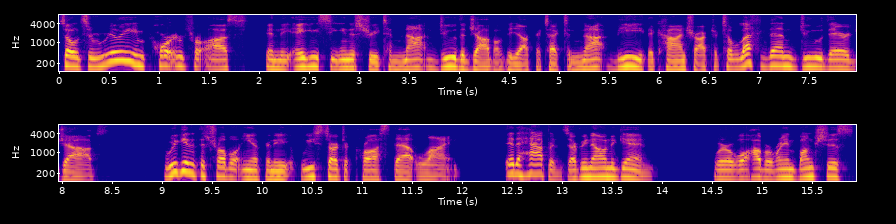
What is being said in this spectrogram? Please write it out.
So it's really important for us in the AEC industry to not do the job of the architect, to not be the contractor, to let them do their jobs. We get into trouble, Anthony, if we start to cross that line. It happens every now and again where we'll have a rambunctious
